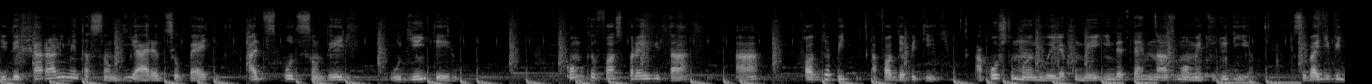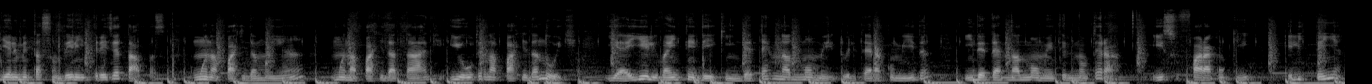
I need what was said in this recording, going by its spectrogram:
de deixar a alimentação diária do seu pet à disposição dele o dia inteiro. Como que eu faço para evitar a falta, de apetite, a falta de apetite? Acostumando ele a comer em determinados momentos do dia. Você vai dividir a alimentação dele em três etapas: uma na parte da manhã, uma na parte da tarde e outra na parte da noite. E aí ele vai entender que em determinado momento ele terá comida e em determinado momento ele não terá. Isso fará com que ele tenha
